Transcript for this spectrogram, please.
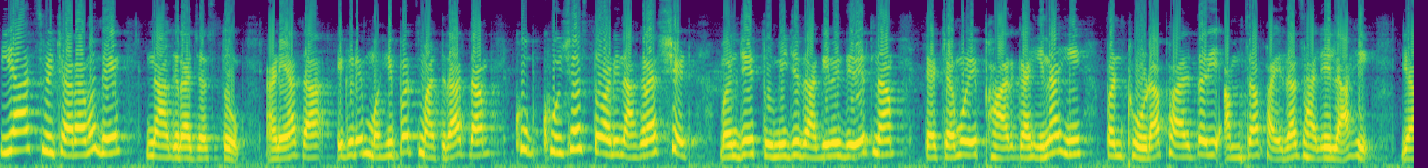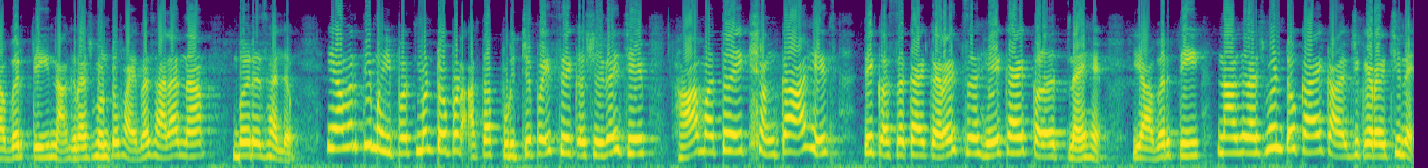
याच विचारामध्ये नागराज असतो. आणि आता इकडे महिपत मात्र आता खूप खुश असतो आणि नागराज शेठ म्हणजे तुम्ही जे दागिने दिलेत ना त्याच्यामुळे फार काही नाही पण थोडाफार तरी आमचा फायदा झालेला आहे. यावरती नागराज म्हणतो फायदा झाला ना बरं झालं. यावरती महिपत म्हणतो पण आता पुढचे पैसे कसे द्यायचे? हा मात्र एक शंका आहेच. ते कसं काय करायचं हे काय कळत नाही. है यावरती नागराज म्हणतो काय काळजी करायची नाही.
